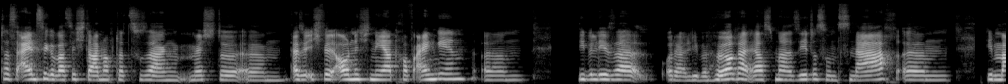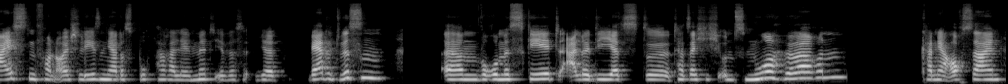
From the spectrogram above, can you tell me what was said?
Das Einzige, was ich da noch dazu sagen möchte, ähm, also ich will auch nicht näher drauf eingehen. Ähm, liebe Leser oder liebe Hörer, erstmal seht es uns nach. Ähm, die meisten von euch lesen ja das Buch parallel mit. Ihr, wisst, ihr werdet wissen, ähm, worum es geht. Alle, die jetzt äh, tatsächlich uns nur hören, kann ja auch sein.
